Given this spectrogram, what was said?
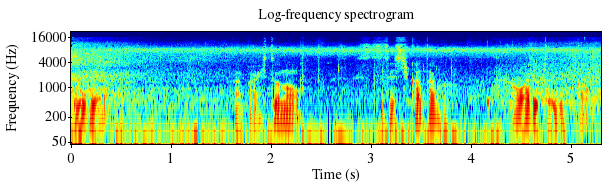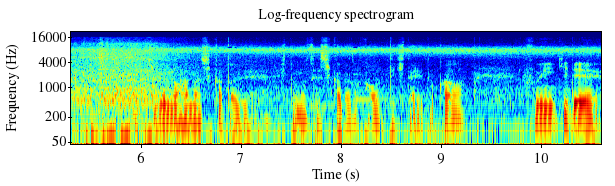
それでなんか人の接し方が変わるというか自分の話し方で人の接し方が変わってきたりとか雰囲気で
